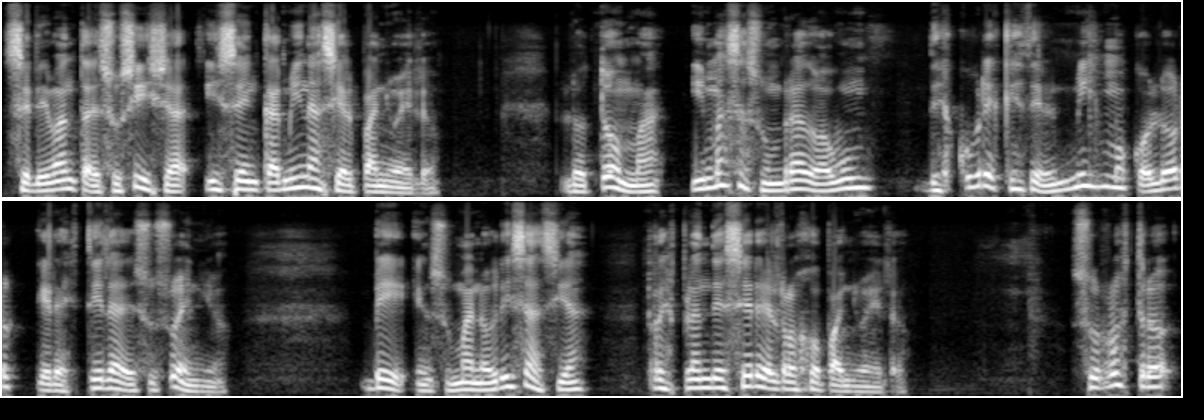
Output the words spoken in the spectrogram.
se levanta de su silla y se encamina hacia el pañuelo. Lo toma y más asombrado aún, descubre que es del mismo color que la estela de su sueño. Ve en su mano grisácea resplandecer el rojo pañuelo. Su rostro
